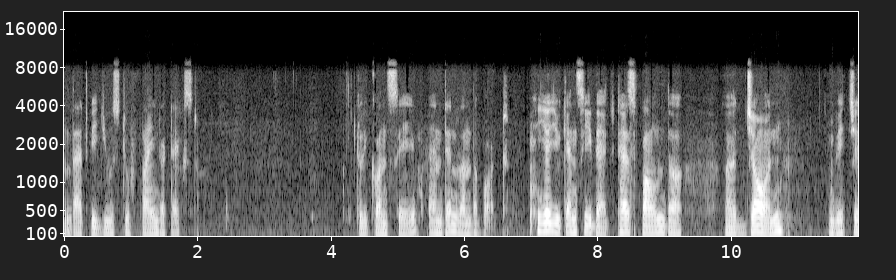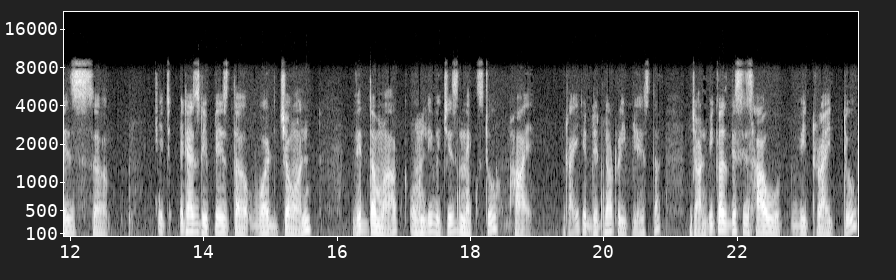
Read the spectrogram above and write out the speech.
that we use to find a text. Click on save and then run the bot. Here you can see that it has found the uh, John which is uh, it, it has replaced the word John with the mark only which is next to hi right? It did not replace the John because this is how we try to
